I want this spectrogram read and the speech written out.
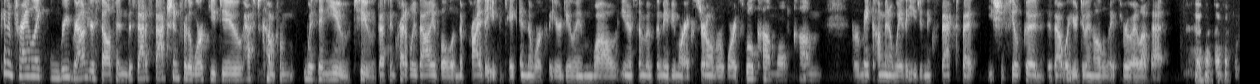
kind of try and like reground yourself. And the satisfaction for the work you do has to come from within you too. That's incredibly valuable. And the pride that you can take in the work that you're doing while you know some of the maybe more external rewards will come won't come or may come in a way that you didn't expect. But you should feel good about what you're doing all the way through. I love that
